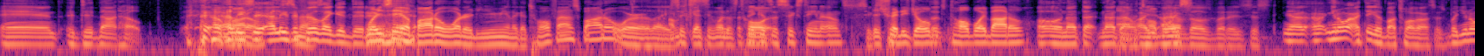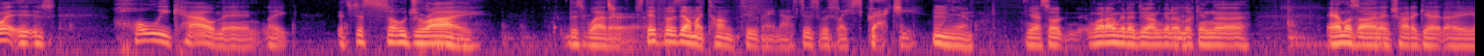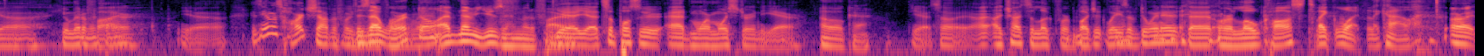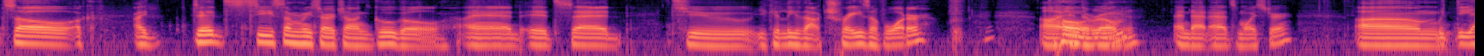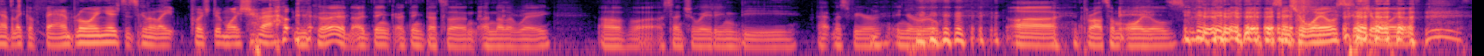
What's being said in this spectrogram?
and it did not help. at least it, at least it No. feels like it did. When you say a bottle of water, do you mean like a 12 ounce bottle or like I'm just guessing one of I those think tall- it's a 16 ounce. The 16? Trader Joe's tall boy bottle. Oh, oh, not that, not that. Uh, one. Tall I, I have Boys? those, but it's just yeah. Uh, you know what? I think it's about 12 ounces. But you know what? It is. Holy cow, man! Like, it's just so dry. This weather. Still feels it on my tongue too right now. Still feels like scratchy. Mm, yeah. Yeah. So what I'm gonna do? I'm gonna look in the Amazon and try to get a uh, humidifier. Yeah. 'Cause, you know it's hard shopping for. a Does that humidifier, work though? man. I've never used a humidifier. Yeah, yeah. It's supposed to add more moisture in the air. Oh, okay. Yeah. So I, I tried to look for budget ways of doing it that are low cost. Like what? Like how? All right, so uh, I did see some research on Google, and it said to you could leave out trays of water uh, in Oh, the yeah. room, and that adds moisture. Um, Do you have like a fan blowing it? that's gonna like push the moisture out. you could. I think. I think that's a, another way of uh, accentuating the atmosphere in your room. uh, throw out some oils. Essential oils. Essential oils.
